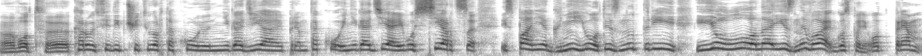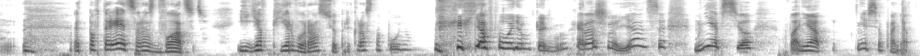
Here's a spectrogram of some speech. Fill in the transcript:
э, вот, э, король Филипп IV такой, он негодяй, прям такой негодяй, его сердце, Испания гниет изнутри, ее лона изнывает, господи, вот прям, это повторяется раз 20. И я в первый раз все прекрасно понял. я понял, как бы, хорошо, я все, мне все понятно, мне все понятно.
